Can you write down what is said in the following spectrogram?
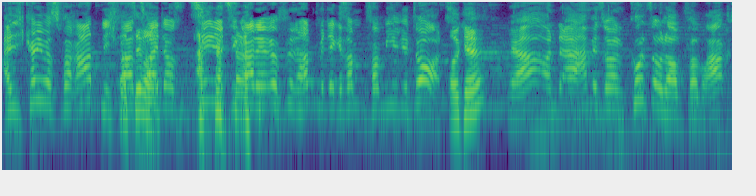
Also ich kann dir was verraten. Ich war Erzähl 2010, als sie gerade eröffnet hatten, mit der gesamten Familie dort. Okay. Ja, und da äh, haben wir so einen Kurzurlaub verbracht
